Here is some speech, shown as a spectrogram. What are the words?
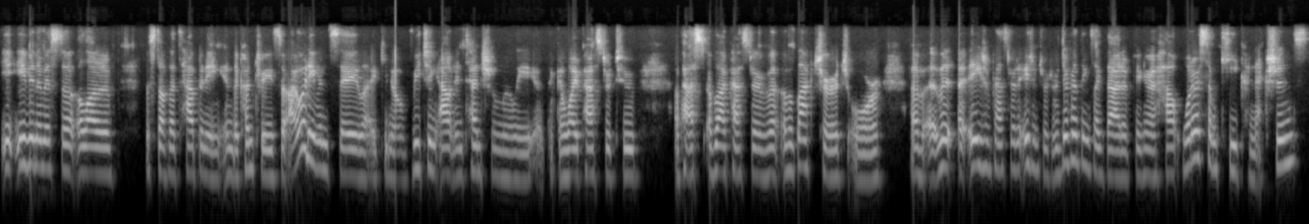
e- even amidst a, a, lot of the stuff that's happening in the country. So I would even say like you know, reaching out intentionally, like a white pastor to a past a black pastor of a, of a black church or of, of an Asian pastor at an Asian church or different things like that, and figuring out how what are some key connections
